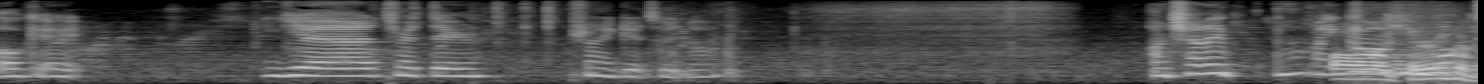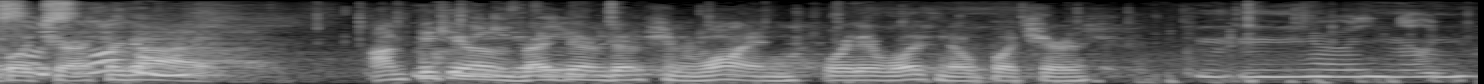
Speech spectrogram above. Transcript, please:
Okay. Yeah, it's right there. I'm trying to get to it now. I'm trying to. Oh my Oh, god, wait, he walks so butcher. slow. I forgot. I'm thinking of Red Dead. Redemption 1, where there was no butcher. Mm-mm, there was none.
